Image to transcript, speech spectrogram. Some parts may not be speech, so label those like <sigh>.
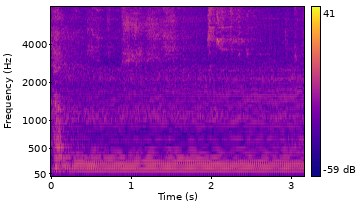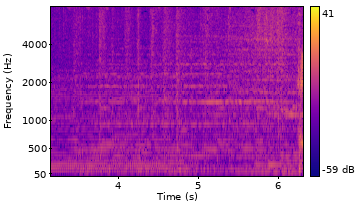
Hey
